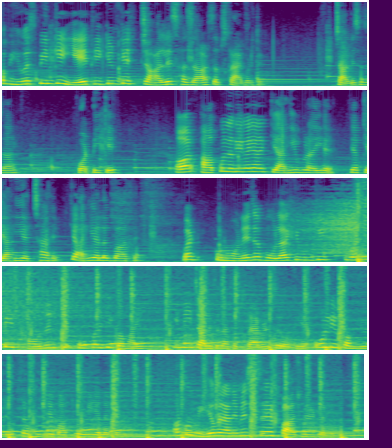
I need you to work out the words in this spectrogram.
अब यूएसपी इनकी ये थी कि उनके चालीस हज़ार सब्सक्राइबर थे। चालीस हज़ार? फोर्टी के और आपको लगेगा, यार, क्या ही बुराई है? या क्या ही अच्छा है? क्या ही अलग बात है? बट उन्होंने जब बोला कि उनकी ट्वेंटी थाउज़ेंड से ऊपर की कमाई इन्हीं चालीस हज़ार सब्सक्राइबर से होती है ओनली फ्रॉम यूट्यूब तब मुझे बात थोड़ी अलग लगी। और उनको वीडियो बनाने में सिर्फ़ पाँच मिनट लगे।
